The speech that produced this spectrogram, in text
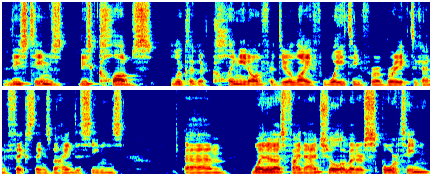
These teams, these clubs look like they're clinging on for dear life, waiting for a break to kind of fix things behind the scenes. Um, whether that's financial or whether it's sporting,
